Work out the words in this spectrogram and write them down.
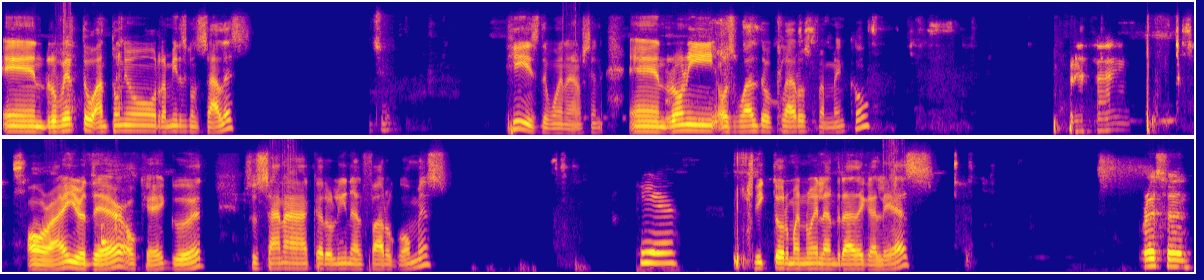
And Roberto Antonio Ramirez Gonzalez. He is the one absent. And Ronnie Oswaldo Claros Flamenco. Present. All right, you're there. Okay, good. Susana Carolina Alfaro Gómez. Here. Víctor Manuel Andrade Galeas. Present.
